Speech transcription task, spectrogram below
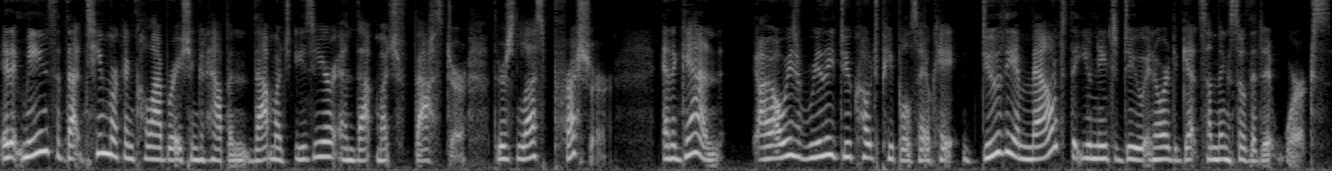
And it means that that teamwork and collaboration can happen that much easier and that much faster. There's less pressure. And again, I always really do coach people say, okay, do the amount that you need to do in order to get something so that it works.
